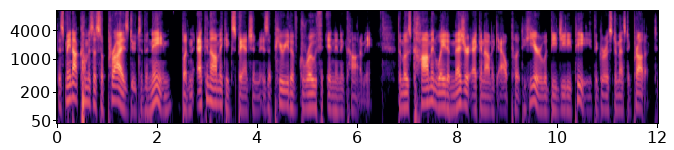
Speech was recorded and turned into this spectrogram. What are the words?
This may not come as a surprise due to the name, but an economic expansion is a period of growth in an economy. The most common way to measure economic output here would be GDP, the gross domestic product.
